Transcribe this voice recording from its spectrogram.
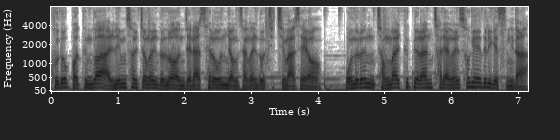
구독 버튼과 알림 설정을 눌러 언제나 새로운 영상을 놓치지 마세요. 오늘은 정말 특별한 차량을 소개해드리겠습니다.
